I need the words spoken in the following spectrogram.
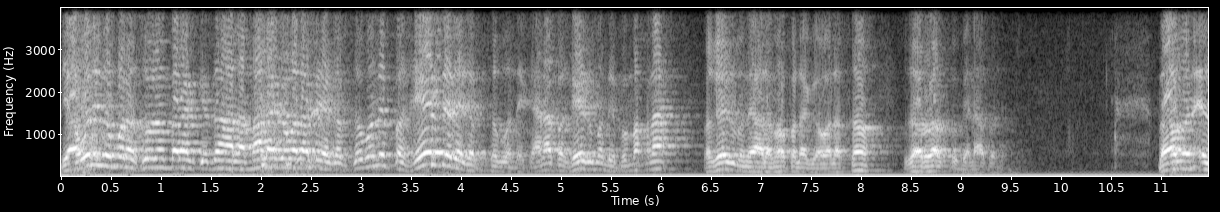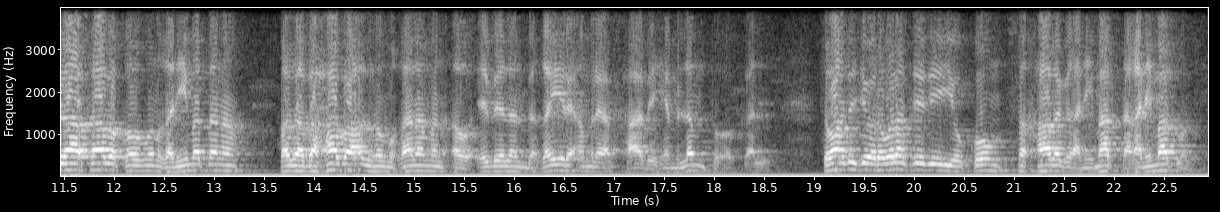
دی اولی نمبر رسول مبرک چه دا علامه لگه ولا به غب سبونه پا غیر ده غب سبونه کانا پا غیر منده پا مخنا پا غیر منده علامه پا لگه ولا سا ضرورت کو بنا بنه بابن اذا صاب قوم غنیمتنا فذبح بعضهم غنما او ابلا بغیر امر اصحابهم لم توکل سواده چه ورولا سیدی یو قوم سخالق غنیمت تا غنیمت ونسی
